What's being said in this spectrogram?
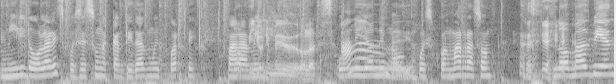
mil dólares, pues es una cantidad muy fuerte para no, mí. millón y medio de dólares. Un Ah, millón y no, medio. Pues con más razón. No, más bien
